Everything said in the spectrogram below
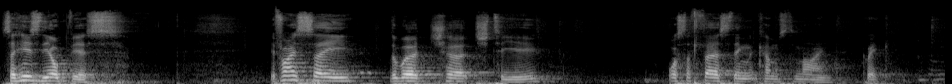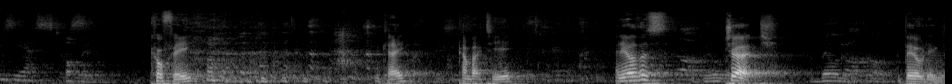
So here's the obvious. If I say the word church to you, what's the first thing that comes to mind? Quick. Enthusiast. Coffee. Coffee. okay, come back to you. Any others? Church. A building. A building.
